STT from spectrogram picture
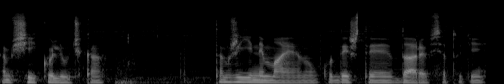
Там ще й колючка. Там же її немає, ну куди ж ти вдарився тоді?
